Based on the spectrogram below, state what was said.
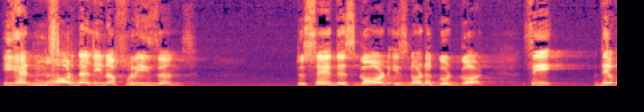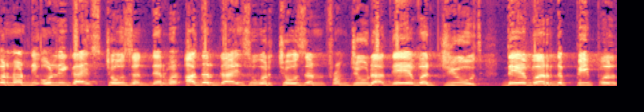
He had more than enough reasons to say this God is not a good God. See, they were not the only guys chosen. There were other guys who were chosen from Judah. They were Jews. They were the people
